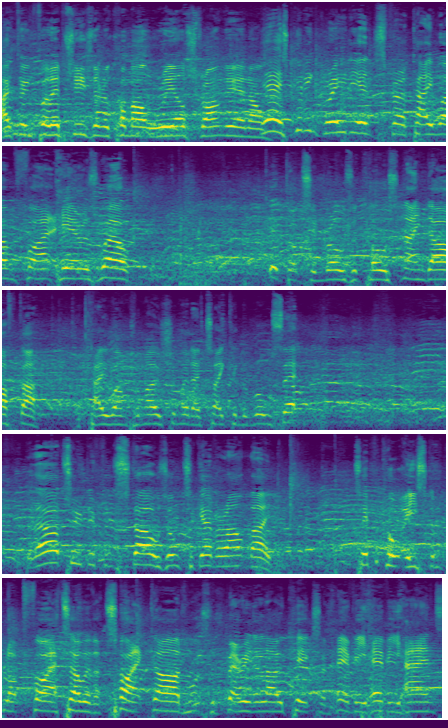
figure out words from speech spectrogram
I think Filipschi's going to come out real strong here now. Yeah, it's good ingredients for a K1 fight here as well. Kickboxing rules, of course, named after the K1 promotion where they've taken the rule set. But there are two different styles altogether, aren't they? Typical Eastern Bloc fighter with a tight guard, wants to bury the low kicks and heavy, heavy hands.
